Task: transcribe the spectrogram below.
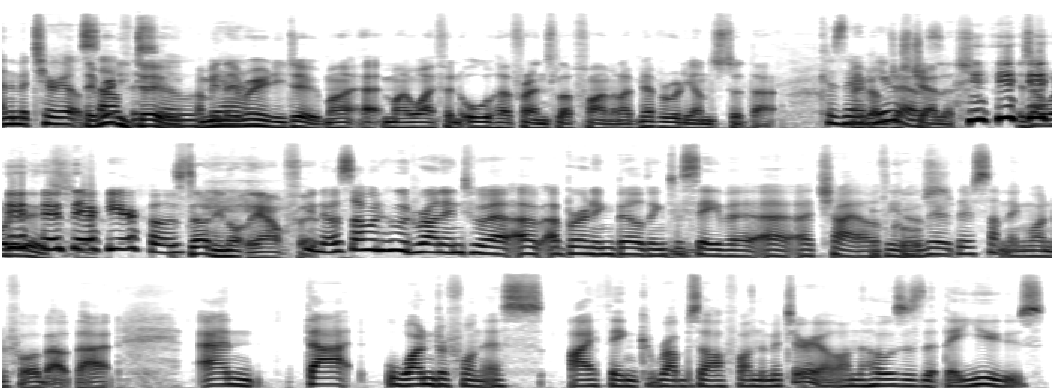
and the material They itself really is do. so. I mean, yeah. they really do. My uh, my wife and all her friends love firemen. I've never really understood that. 'Cause they're Maybe I'm just jealous. Is that what it is? They're Yeah. heroes. It's certainly not the outfit. You know, someone who would run into a, a, a burning building to save a, a, a child. Mm. Of you know, course. there, there's something wonderful about that, and that wonderfulness, I think, rubs off on the material, on the hoses that they use.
